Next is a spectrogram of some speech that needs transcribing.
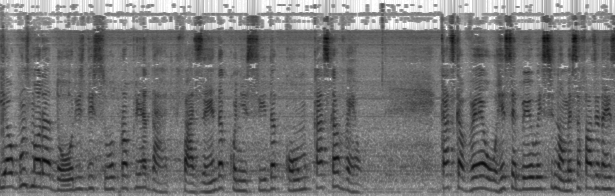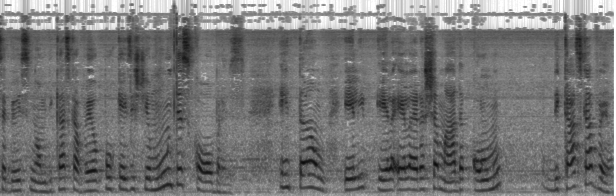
e alguns moradores de sua propriedade, fazenda conhecida como Cascavel. Cascavel recebeu esse nome, essa fazenda recebeu esse nome de Cascavel porque existiam muitas cobras. Então, ele, ela, ela era chamada como de Cascavel.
